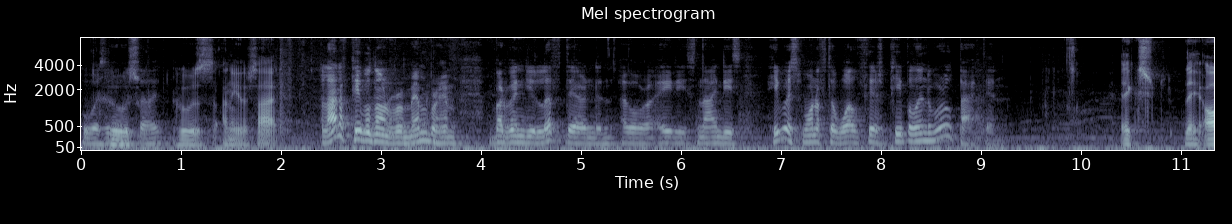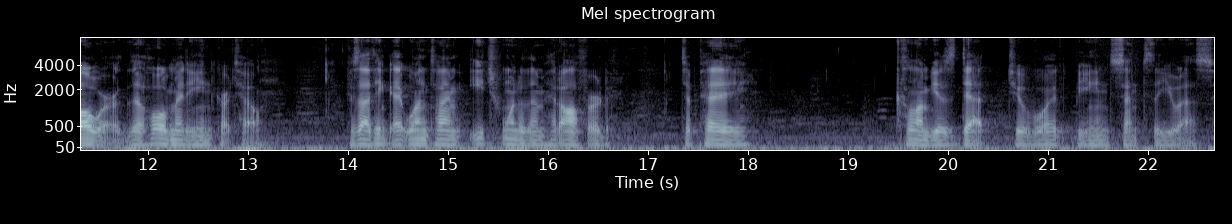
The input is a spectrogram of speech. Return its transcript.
Who was on who's side? who was on either side. A lot of people don't remember him, but when you lived there in the or 80s, 90s, he was one of the wealthiest people in the world back then. Ex- they all were the whole Medellin cartel, because I think at one time each one of them had offered to pay Colombia's debt to avoid being sent to the U.S.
